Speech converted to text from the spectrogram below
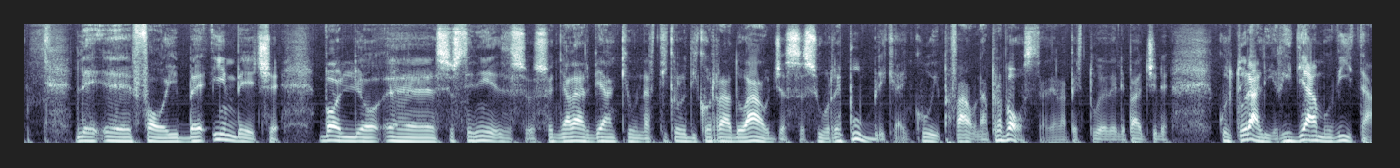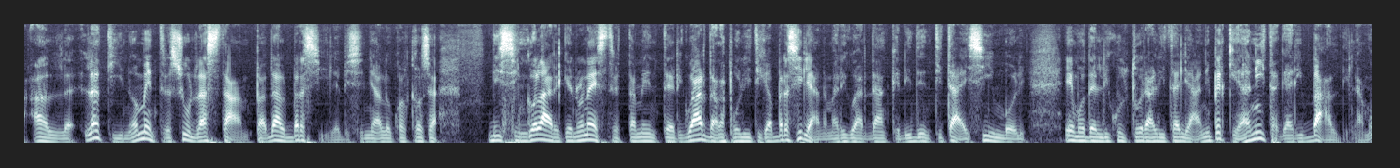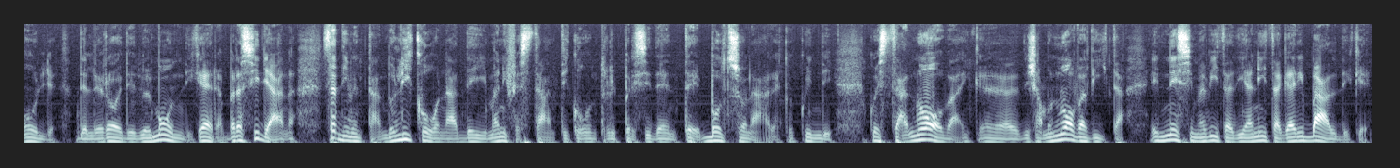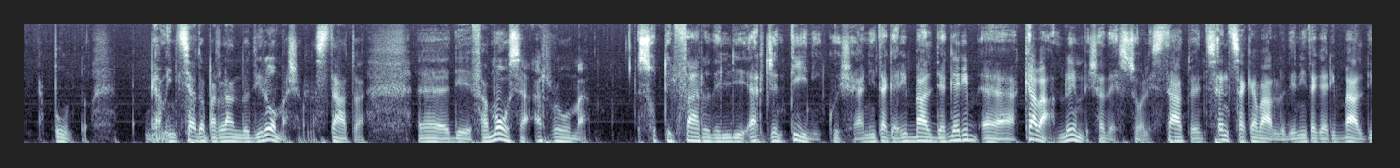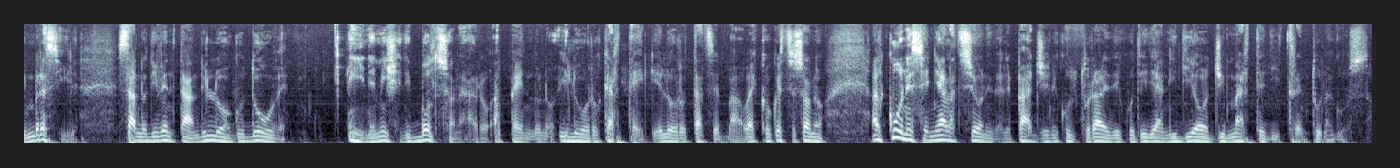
le eh, foibe. Invece voglio eh, segnalarvi anche un articolo di Corrado Augias su Repubblica in cui fa una proposta dell'apertura delle pagine culturali, ridiamo vita al latino, mentre sulla stampa dal Brasile vi segnalo qualcosa di singolare che non è strettamente riguarda la politica brasiliana, ma riguarda anche l'identità, i simboli e i modelli culturali italiani, perché Anita Garibaldi, la moglie dell'eroe dei due mondi che era brasiliana, sta diventando l'icona dei manifestanti contro il presidente Bolsonaro. Ecco, quindi questa nuova, eh, diciamo, nuova vita, ennesima vita di Anita Garibaldi che appunto abbiamo iniziato parlando di Roma, c'è una statua eh, di, famosa a Roma sotto il faro degli argentini in cui c'è Anita Garibaldi a, Garib- eh, a, cavallo e invece adesso le statue senza cavallo di Anita Garibaldi in Brasile stanno diventando il luogo dove i nemici di Bolsonaro appendono i loro cartelli, i loro tazzebao. Ecco, queste sono alcune segnalazioni dalle pagine culturali dei quotidiani di oggi, martedì 31 agosto.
